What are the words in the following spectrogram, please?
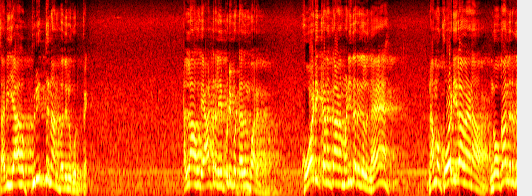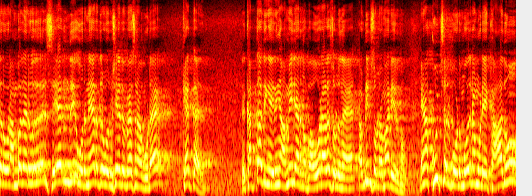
சரியாக பிரித்து நான் பதில் கொடுப்பேன். அல்லாஹுடைய ஆற்றல் எப்படிப்பட்டதுன்னு பாருங்க. கோடிக்கணக்கான மனிதர்களுங்க நம்ம கோடிலாம் வேணாம். இங்கே உட்காந்துருக்கிற ஒரு ஐம்பது அறுபது பேர் சேர்ந்து ஒரு நேரத்தில் ஒரு விஷயத்தை பேசினா கூட கேட்காது. கத்தாதீங்க இருங்க அமைதியாக இருங்கப்பா ஒரு சொல்லுங்கள் அப்படின்னு சொல்கிற மாதிரி இருக்கும். ஏன்னா கூச்சல் போடும்போது நம்முடைய காதும்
